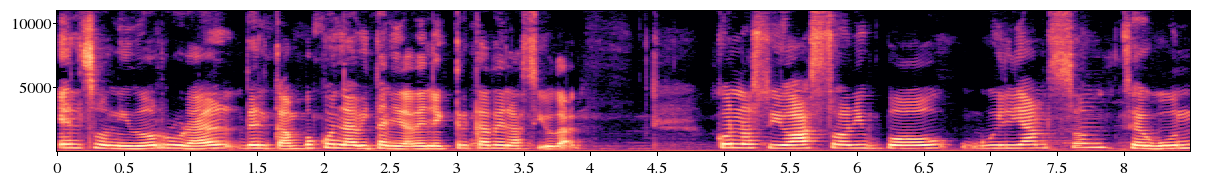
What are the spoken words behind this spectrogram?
el sonido rural del campo con la vitalidad eléctrica de la ciudad. Conoció a Sonny Bow Williamson II,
